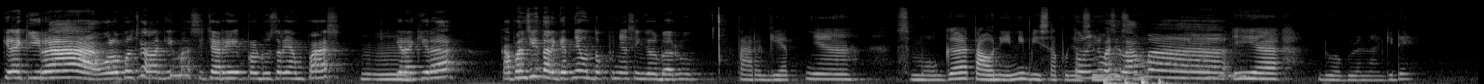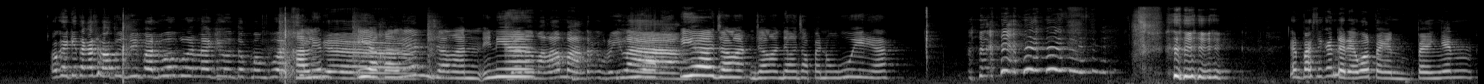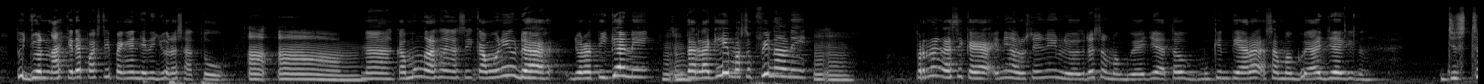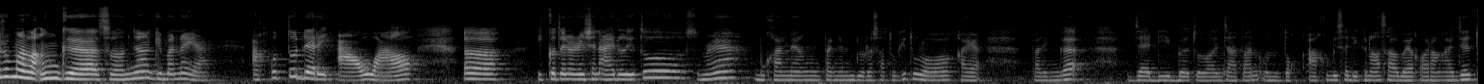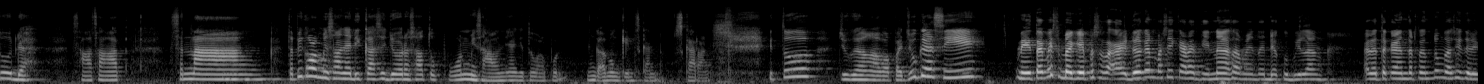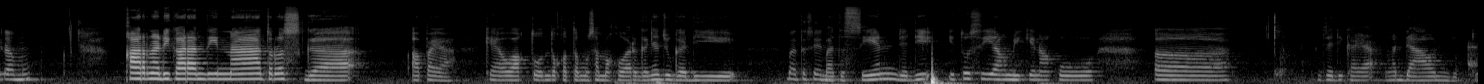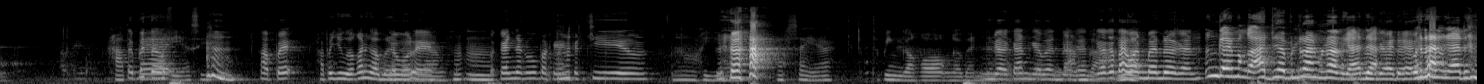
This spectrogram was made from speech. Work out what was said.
Kira-kira, walaupun sekarang lagi masih cari produser yang pas, Mm-mm. kira-kira kapan sih targetnya untuk punya single baru? targetnya semoga tahun ini bisa punya Tahun ini single masih sih. lama. iya dua bulan lagi deh Oke, kita kasih waktu Ziva dua bulan lagi untuk membuat kalian single. iya kalian jangan ini Jangan ya lama-lama, ntar keburu iya, hilang. iya jangan jangan jangan capek nungguin ya Kan pasti kan dari awal pengen pengen tujuan akhirnya pasti pengen jadi juara satu. Ah, em. Nah, kamu ngerasa gak sih kamu ini udah juara tiga nih, sebentar lagi masuk final nih. Mm-mm. Pernah gak sih kayak ini harusnya nih Leodra sama gue aja atau mungkin Tiara sama gue aja gitu? Justru malah enggak, soalnya gimana ya? Aku tuh dari awal eh ikut Indonesian Idol itu sebenarnya bukan yang pengen juara satu gitu loh, kayak paling enggak jadi batu loncatan untuk aku bisa dikenal sama banyak orang aja itu udah sangat-sangat senang. Tapi kalau misalnya dikasih juara satu pun misalnya gitu walaupun nggak mungkin kan sekarang. Itu juga nggak apa-apa juga sih. Nih, tapi sebagai peserta idol kan pasti karantina sama yang tadi aku bilang. Ada tekanan tertentu gak sih dari kamu? karena di karantina terus gak apa ya kayak waktu untuk ketemu sama keluarganya juga Batasin. dibatesin jadi itu sih yang bikin aku eh jadi kayak ngedown gitu HP Tapi tau- iya sih HP HP juga kan nggak boleh Nggak boleh. pegang. Mm-mm. makanya kamu pakai yang kecil. oh iya harusnya ya tapi enggak kok nggak bandel Enggak kan, enggak bandel kan? enggak, Enggak ketahuan bandel kan? Enggak emang enggak ada beneran beneran enggak ada. Beneran enggak ada.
